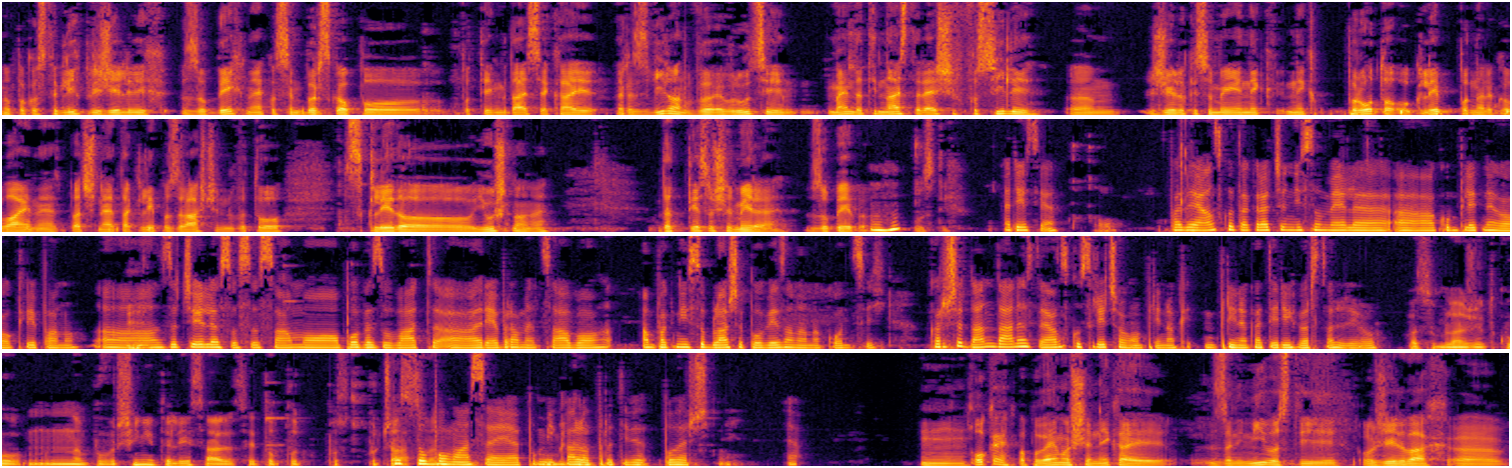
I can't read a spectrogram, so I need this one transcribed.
No, pa ko ste glih pri želvih zobeh, ne, ko sem brskal po, po tem, kdaj se je kaj razvilo v evoluciji, meni, da ti najstarejši fosili um, želv, ki so imeli nek, nek proto-oklep pod narekovaj, ne, pač ne tako lepo zraščen v to skledo jušno, ne, da te so še imele zobe v Mhm. ustih. Res je. Pa dejansko takrat še niso imele uh, kompletnega oklepano. Uh, Mhm. Začele so se samo povezovati uh, rebra med sabo, ampak niso bila še povezana na koncih. Kar še dan danes dejansko srečamo pri, nak pri nekaterih vrstah želv. Pa so bila že tako na površini telesa, ali se je to po, po, počasno. Postopoma se je pomikalo pomika. proti površini. Ja. Mm, ok, pa povemo še nekaj zanimivosti o želvah. Uh,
